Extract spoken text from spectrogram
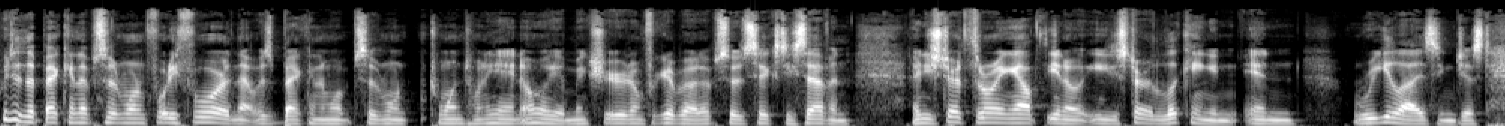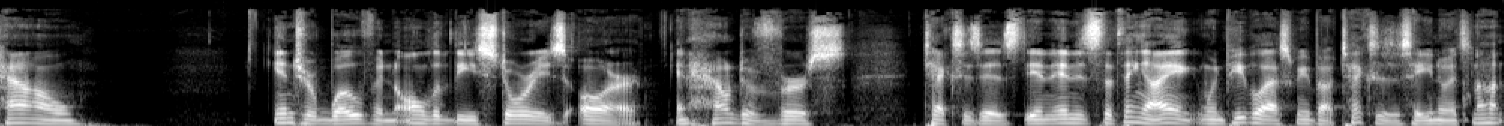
We did that back in episode 144, and that was back in episode 128. Oh yeah, make sure you don't forget about episode 67. And you start throwing out, you know, you start looking and, and realizing just how interwoven all of these stories are and how diverse Texas is. And, and it's the thing I when people ask me about Texas, I say, you know, it's not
